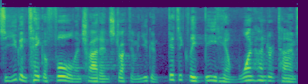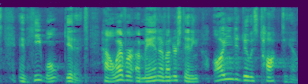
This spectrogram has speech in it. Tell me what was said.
So you can take a fool and try to instruct him, and you can physically beat him 100 times, and he won't get it. However, a man of understanding, all you need to do is talk to him.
